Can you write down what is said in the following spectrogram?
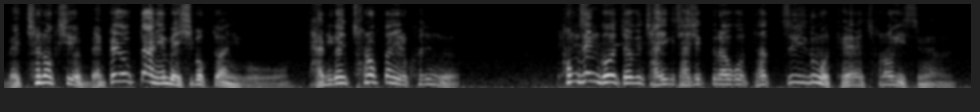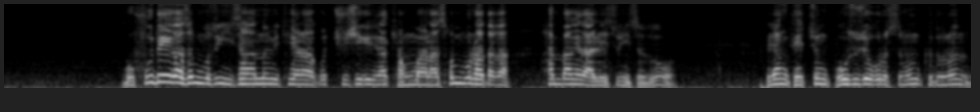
몇천억씩을 몇백억도 아니에요 몇십억도 아니고 단위가 천억 단위로 커진 거예요 평생 그 저기 자기 자식들하고 다 쓰지도 못해 천억이 있으면 뭐 후대에 가서 무슨 이상한 놈이 태어나고 주식이나 경마나 선물하다가 한 방에 날릴 수는 있어도 그냥 대충 보수적으로 쓰면 그 돈은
